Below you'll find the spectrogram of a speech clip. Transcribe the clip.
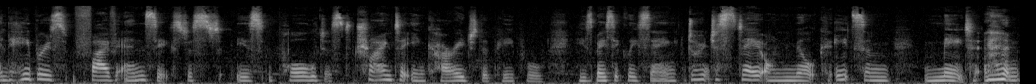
And Hebrews 5 and 6 just is Paul just trying to encourage the people. He's basically saying, don't just stay on milk, eat some meat. And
